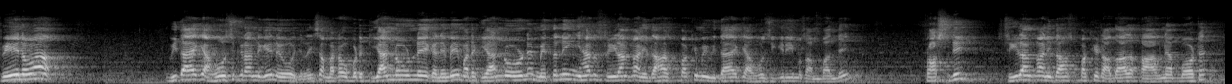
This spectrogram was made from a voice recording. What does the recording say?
පේනවා විධායක අහෝසි කරන්න කියන යෝජන. නිසා මට ඔබට කියන්න ඕනේ ඒක නෙමෙයි මට කියන්න ඕනේ මෙතනින් එහාට ශ්‍රී ලංකා නිදහස් පක්ෂ මේ විධායක අහෝසි කිරීම සම්බන්ධයෙන් ප්‍රශ්නේ ශ්‍රී ලංකා නිදහස් පක්ෂයට අදාළ කාරණයක් බවට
